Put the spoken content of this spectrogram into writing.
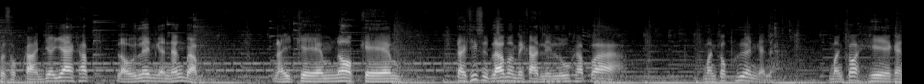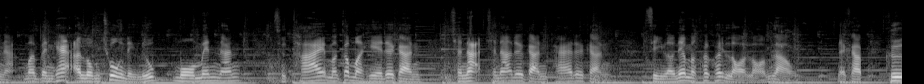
ประสบการณ์เยอะแยะครับ เราเล่นกันทั้งแบบในเกมนอกเกม แต่ที่สุดแล้วมันเป็นการเรียนรู้ครับว่ามันก็เพื่อนกันนะมันก็เฮกันอะ มันเป็นแค่อารมณ์ช่วงหนึ่งหรือโมเมนต์นั้น สุดท้ายมันก็มาเฮด้วยกัน ชนะชนะด้วยกันแพ้ด้วยกัน สิ่งเหล่านี้มันค่อยๆ หล่อหลอมเรา นะครับคือ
